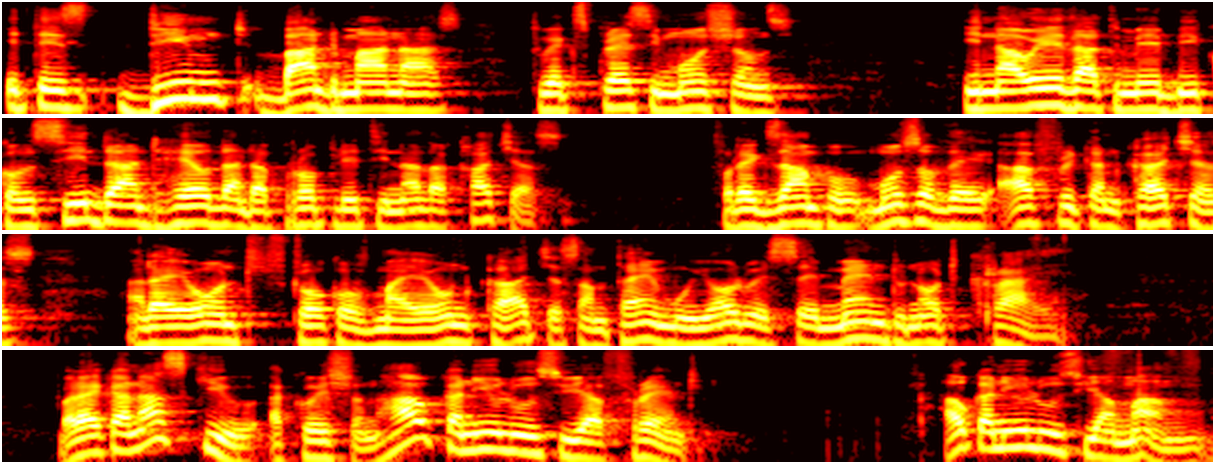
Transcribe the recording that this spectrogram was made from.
it is deemed bad manners to express emotions in a way that may be considered held and appropriate in other cultures. For example, most of the African cultures, and I won't talk of my own culture, sometimes we always say men do not cry. But I can ask you a question. How can you lose your friend? How can you lose your mom?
